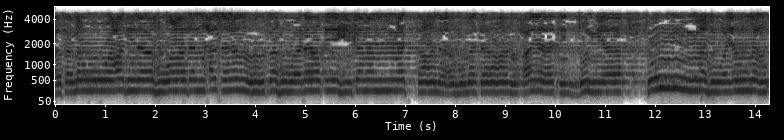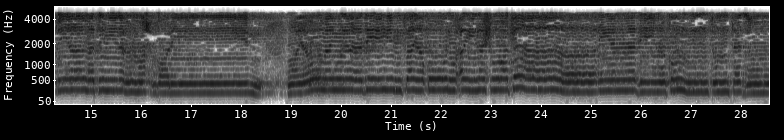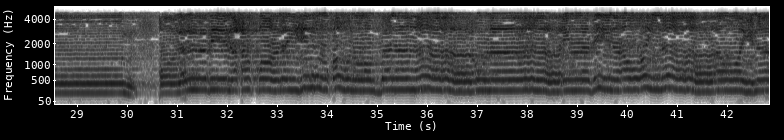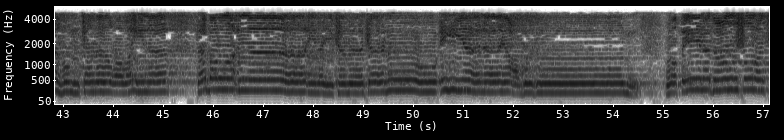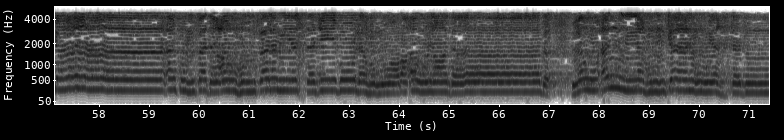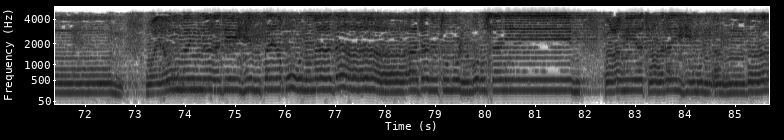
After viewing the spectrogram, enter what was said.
أفمن وعدناه وعدا حسنا فهو لاقيه كمن متعناه متاع الحياة الدنيا ثم هو يوم القيامة من المحضرين. ويوم يناديهم فيقول أين شركائي الذين كنتم تزعمون؟ حق عليهم القول ربنا هؤلاء الذين أغوينا أغويناهم كما غوينا تبرأنا إليك ما كانوا إيانا يعبدون. وقيل ادعوا شركاءكم فدعوهم فلم يستجيبوا لهم ورأوا العذاب لو أنهم كانوا يهتدون ويوم يناديهم فيقول ماذا أجبتم المرسلين فعميت عليهم الأنباء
